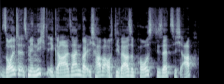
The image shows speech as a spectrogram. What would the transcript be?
sollte es mir nicht egal sein, weil ich habe auch diverse Posts, die setze ich ab.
